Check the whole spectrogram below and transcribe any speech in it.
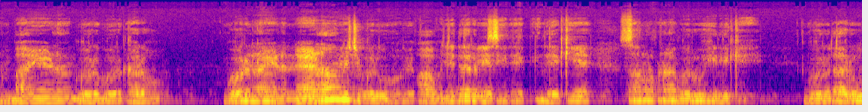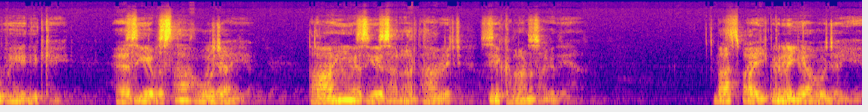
ਬਾਇਣ ਗੁਰ ਗੁਰ ਕਰੋ। ਗੁਰ ਨੈਣ ਨੈਣਾ ਵਿੱਚ ਗੁਰੂ ਹੋਵੇ, ਭਾਵ ਜਿੱਧਰ ਵੀ ਅਸੀਂ ਦੇਖ- ਦੇਖੀਏ, ਸਾਨੂੰ ਆਪਣਾ ਗੁਰੂ ਹੀ ਦਿਖੇ, ਗੁਰੂ ਦਾ ਰੂਪ ਹੀ ਦਿਖੇ, ਐਸੀ ਅਵਸਥਾ ਹੋ ਜਾਏ, ਤਾਂ ਹੀ ਅਸੀਂ ਅਸਲ ਅਰਥਾਂ ਵਿੱਚ ਸਿੱਖ ਬਣ ਸਕਦੇ ਹਾਂ। ਬਸ ਭਾਈ ਕਨਈਆ ਹੋ ਜਾਈਏ।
